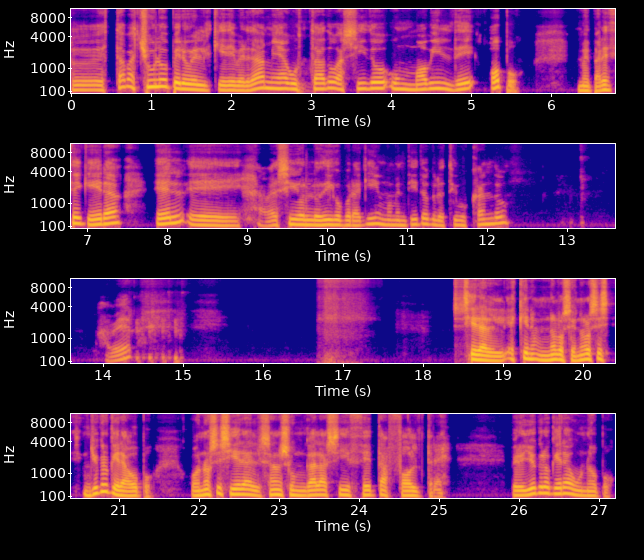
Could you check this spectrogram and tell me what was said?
pues, estaba chulo, pero el que de verdad me ha gustado ha sido un móvil de Oppo. Me parece que era el, eh, a ver si os lo digo por aquí, un momentito que lo estoy buscando. A ver. si era el, es que no, lo sé, no lo sé, yo creo que era Oppo, o no sé si era el Samsung Galaxy Z Fold 3, pero yo creo que era un Oppo.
